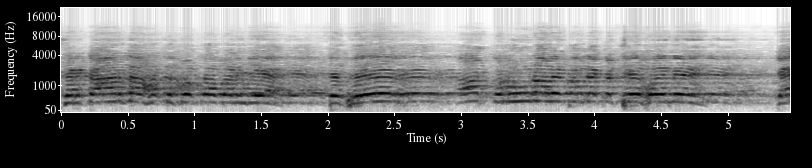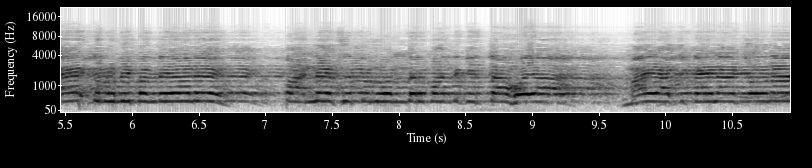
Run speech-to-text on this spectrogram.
ਸਰਕਾਰ ਦਾ ਹੱਥ ਟੋਕਾ ਬਣ ਗਿਆ ਤੇ ਫਿਰ ਆ ਕਾਨੂੰਨ ਵਾਲੇ ਬੰਦੇ ਇਕੱਠੇ ਹੋਏ ਨੇ। ਗੈਰ ਕਾਨੂੰਨੀ ਬੰਦਿਆਂ ਨੇ ਭਾਨੇ ਸਿੱਧੂ ਨੂੰ ਅੰਦਰ ਬੰਦ ਕੀਤਾ ਹੋਇਆ। ਮੈਂ ਅੱਜ ਕਹਿਣਾ ਚਾਹੁੰਦਾ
